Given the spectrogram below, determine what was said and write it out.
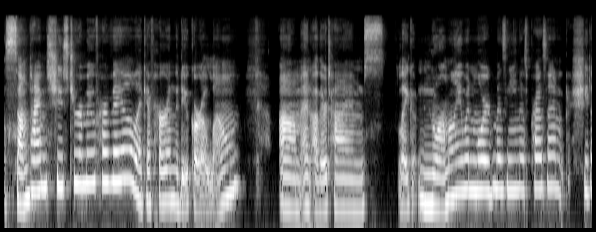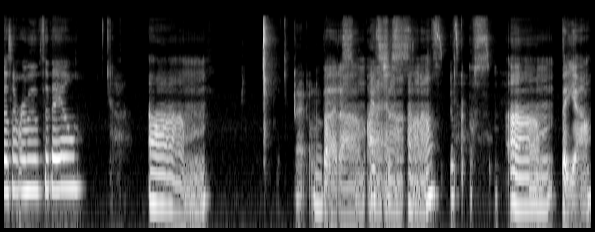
sometimes she's to remove her veil, like if her and the Duke are alone, um, and other times, like normally when Lord Mazeen is present, she doesn't remove the veil. Um, I don't know. But, It's- um, I- it's I don't- just I don't know. It's, it's gross. um, but yeah.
